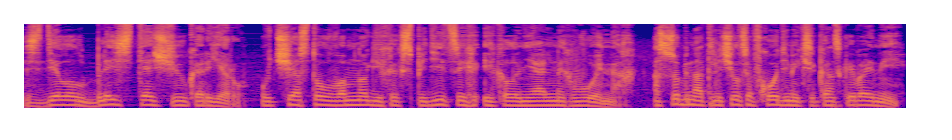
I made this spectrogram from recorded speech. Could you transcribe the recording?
Сделал блестящую карьеру. Участвовал во многих экспедициях и колониальных войнах. Особенно отличился в ходе Мексиканской войны.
